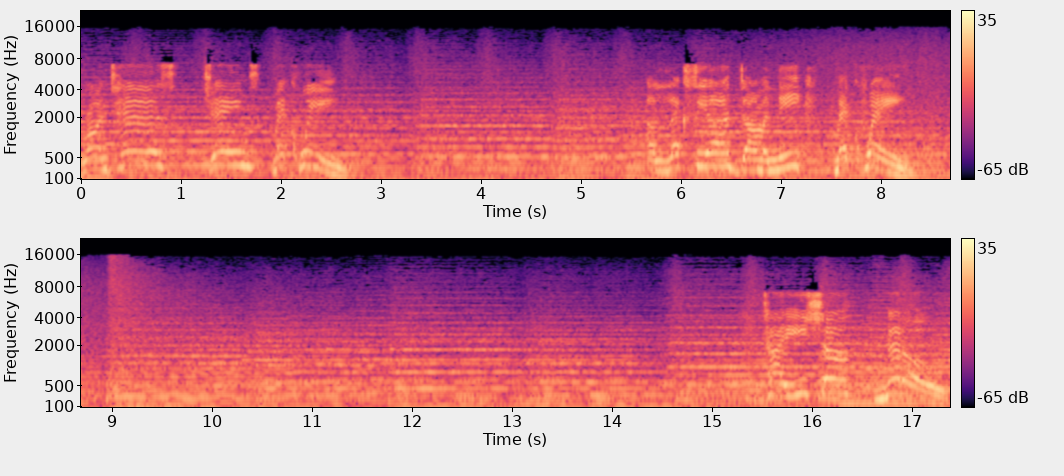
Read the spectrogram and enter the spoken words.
Rontez James McQueen. Alexia Dominique McQueen. Taisha Meadows.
